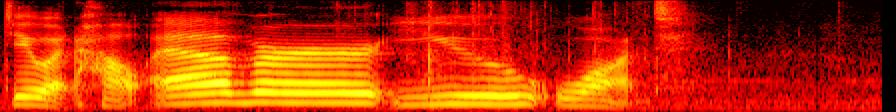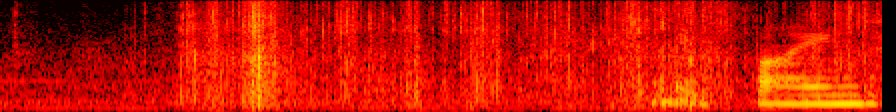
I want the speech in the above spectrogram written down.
Do it however you want. Let me find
